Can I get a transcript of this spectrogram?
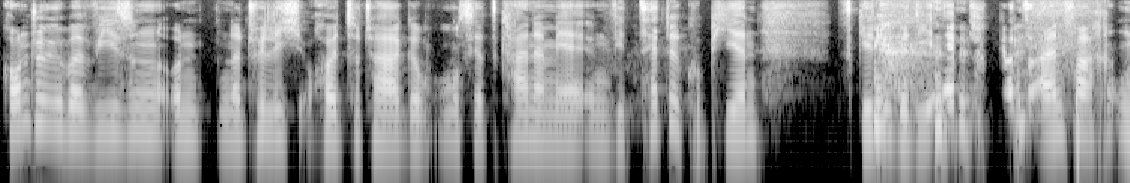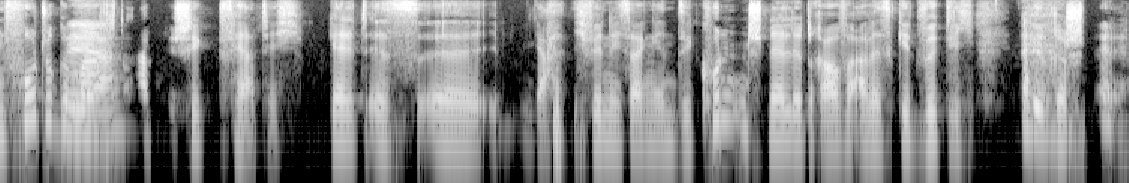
Konto überwiesen und natürlich heutzutage muss jetzt keiner mehr irgendwie Zettel kopieren. Es geht über die App ganz einfach ein Foto gemacht, ja. abgeschickt, fertig. Geld ist, äh, ja, ich will nicht sagen in Sekundenschnelle drauf, aber es geht wirklich irre schnell.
